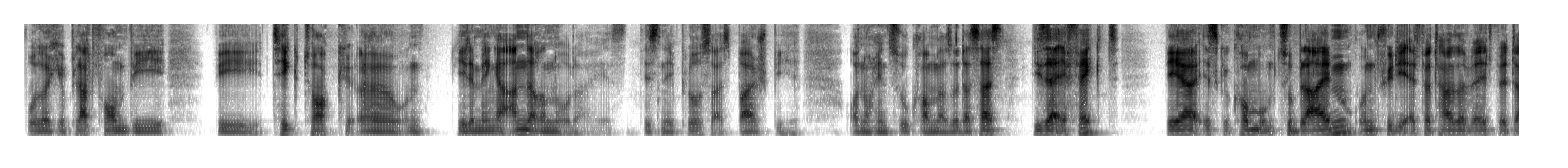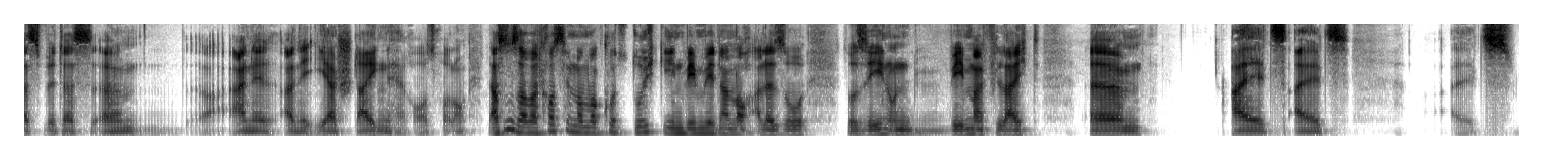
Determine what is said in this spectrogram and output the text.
wo solche Plattformen wie, wie TikTok äh, und jede Menge anderen oder Disney Plus als Beispiel auch noch hinzukommen. Also das heißt, dieser Effekt, der ist gekommen, um zu bleiben und für die Advertiser-Welt wird das, wird das ähm, eine, eine eher steigende Herausforderung. Lass uns aber trotzdem noch mal kurz durchgehen, wen wir dann noch alle so, so sehen und wen man vielleicht ähm, als, als, als äh,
